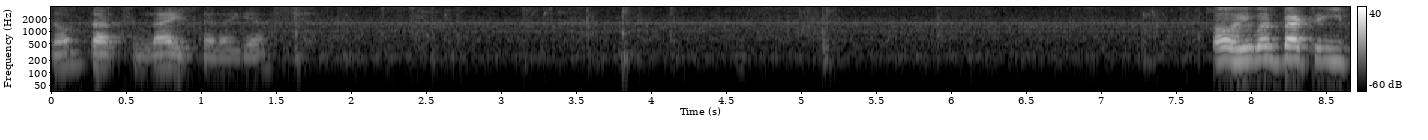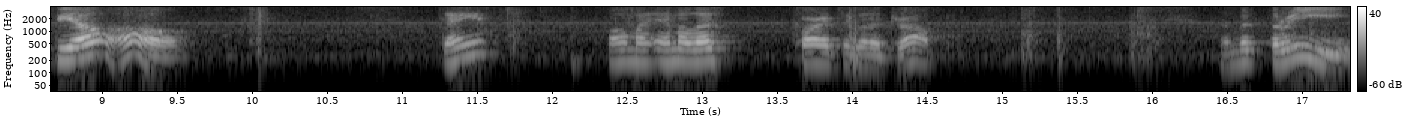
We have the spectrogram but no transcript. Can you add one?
dump that tonight then, I guess. Oh, he went back to EPL? Oh. Dang it. All my MLS cards are gonna drop. Number three.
